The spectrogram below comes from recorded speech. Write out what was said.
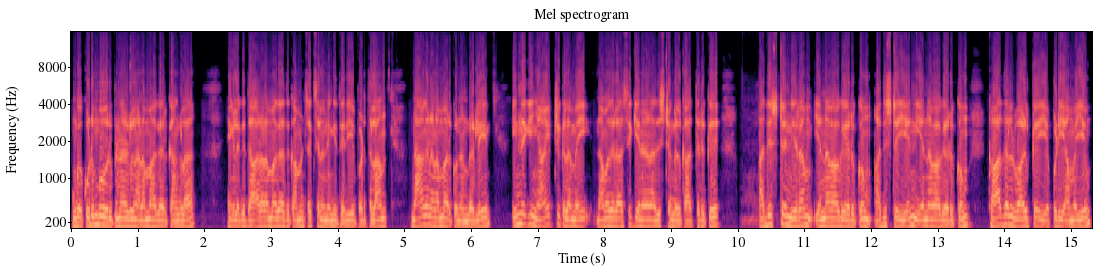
உங்க குடும்ப உறுப்பினர்கள் நலமாக இருக்காங்களா? எங்களுக்கு தாராளமாக அது கமெண்ட் செக்ஷனில் நீங்கள் தெரியப்படுத்தலாம். நாங்கள் நலமா இருக்கோம் நண்பர்களே. இன்னைக்கு ஞாயிற்றுக்கிழமை நமது ராசிக்கு என்னென்ன அதிர்ஷ்டங்கள் காத்திருக்கு? அதிர்ஷ்ட நிறம் என்னவாக இருக்கும்? அதிர்ஷ்ட எண் என்னவாக இருக்கும்? காதல் வாழ்க்கை எப்படி அமையும்?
